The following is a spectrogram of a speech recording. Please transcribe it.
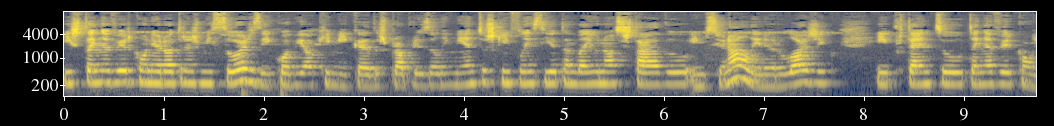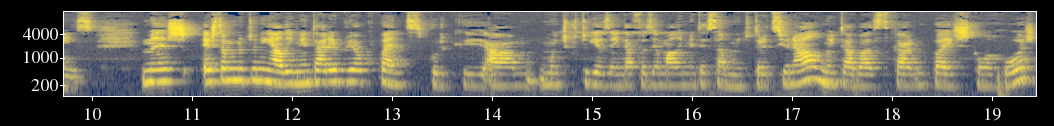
Isto tem a ver com neurotransmissores e com a bioquímica dos próprios alimentos que influencia também o nosso estado emocional e neurológico e, portanto, tem a ver com isso. Mas esta monotonia alimentar é preocupante porque há muitos portugueses ainda a fazer uma alimentação muito tradicional, muito à base de carne, peixe com arroz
